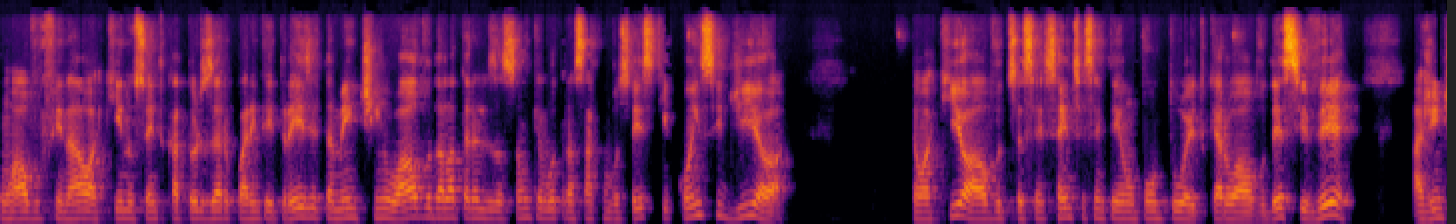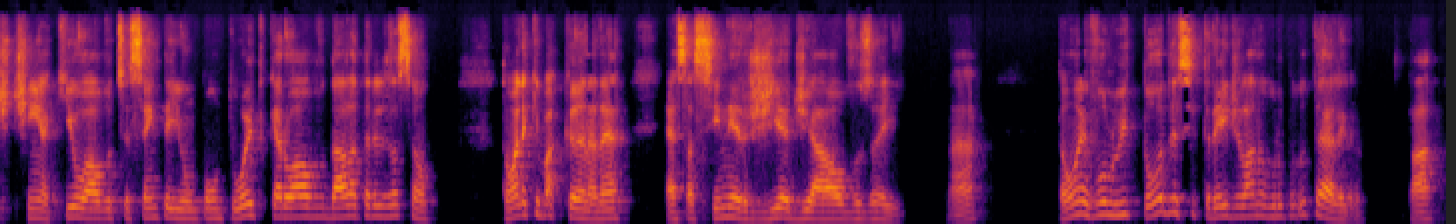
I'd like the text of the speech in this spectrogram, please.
Um alvo final aqui no 114,043 e também tinha o alvo da lateralização que eu vou traçar com vocês, que coincidia, ó então, aqui, ó, alvo de 161.8, que era o alvo desse V, a gente tinha aqui o alvo de 61.8, que era o alvo da lateralização. Então, olha que bacana, né? Essa sinergia de alvos aí, tá? Então, evolui todo esse trade lá no grupo do Telegram, tá?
